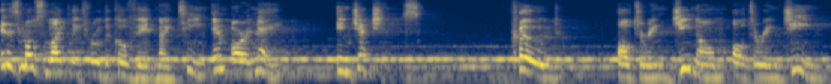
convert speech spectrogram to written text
it is most likely through the COVID 19 mRNA injections, code altering, genome altering, gene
